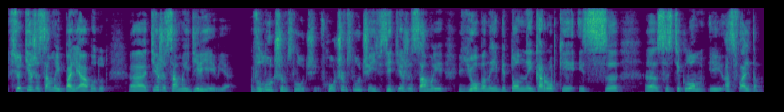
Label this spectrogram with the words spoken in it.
Все те же самые поля будут, э, те же самые деревья. В лучшем случае. В худшем случае все те же самые ебаные бетонные коробки из, э, со стеклом и асфальтом.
